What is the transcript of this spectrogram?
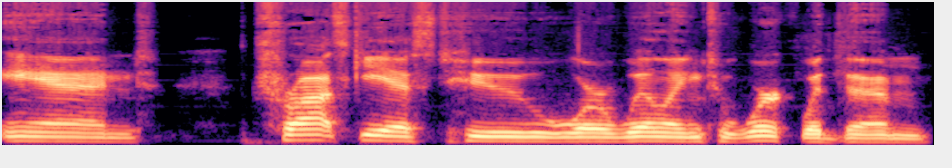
and Trotskyist who were willing to work with them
